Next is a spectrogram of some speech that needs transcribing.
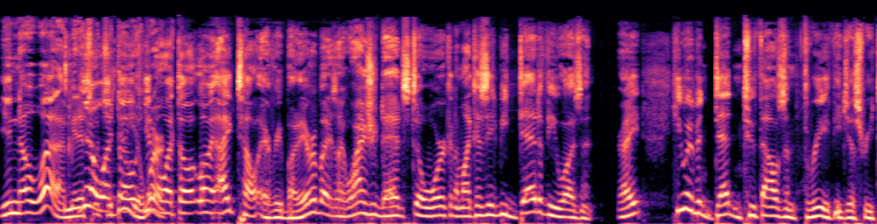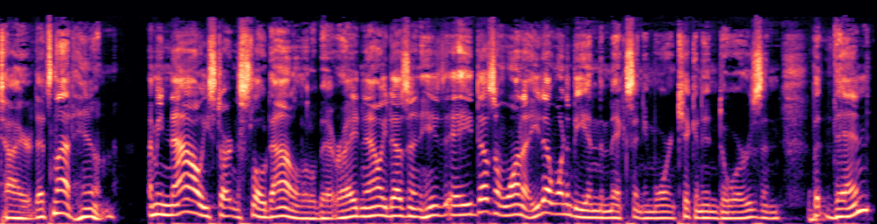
You know what? I mean, it's you know what, what, you do. though? You, You, work. know what though? Let me, I tell everybody. Everybody's like, "Why is your dad still working?" I'm like, "Cause he'd be dead if he wasn't." Right? He would have been dead in 2003 if he just retired. That's not him. I mean, now he's starting to slow down a little bit, right? Now he doesn't. He he doesn't want to. He doesn't want to be in the mix anymore and kicking indoors. And but then,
